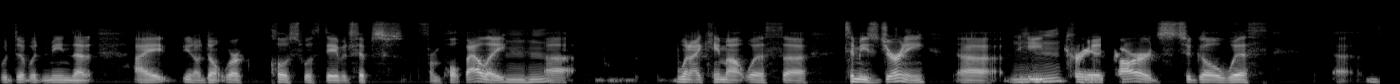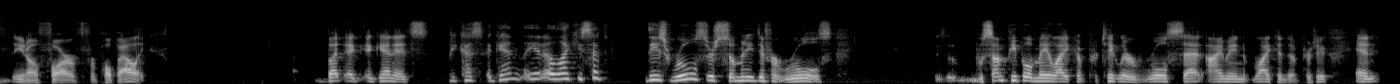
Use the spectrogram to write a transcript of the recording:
would it would mean that I, you know, don't work close with David Phipps from Pulp Alley. Mm-hmm. Uh, when I came out with uh, Timmy's Journey, uh, mm-hmm. he created cards to go with, uh, you know, for for Pulp Alley. But again, it's because again, you know, like you said, these rules there's so many different rules. Some people may like a particular rule set i may like a particular and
